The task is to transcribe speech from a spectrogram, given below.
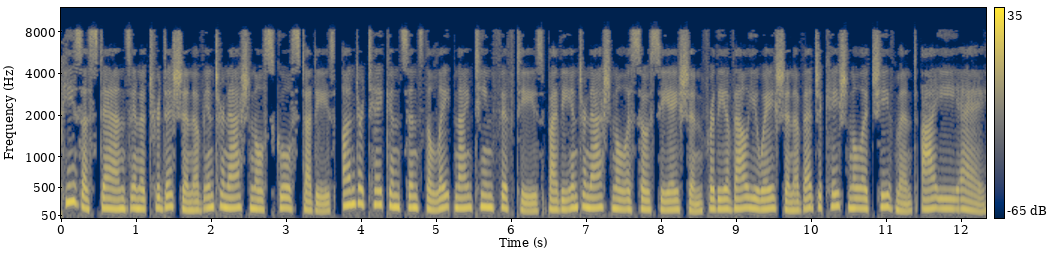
PISA stands in a tradition of international school studies, undertaken since the late 1950s by the International Association for the Evaluation of Educational Achievement IEA.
